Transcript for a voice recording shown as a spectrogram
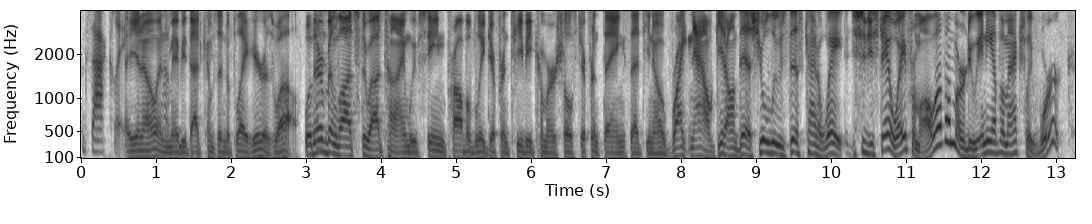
Exactly. Uh, you know, and maybe that comes into play here as well. Well, there have been lots throughout time. We've seen probably different TV commercials, different things that, you know, right now, get on this, you'll lose this kind of weight. Should you stay away from all of them or do any of them actually work?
